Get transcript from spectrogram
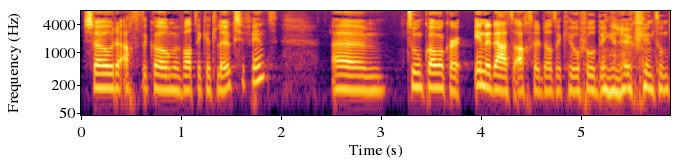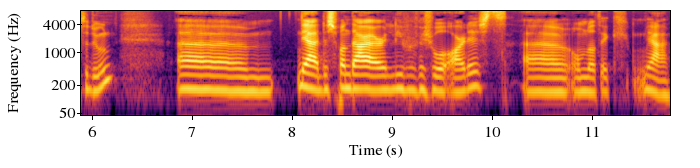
zo erachter te komen wat ik het leukste vind. Toen kwam ik er inderdaad achter dat ik heel veel dingen leuk vind om te doen. Ehm, ja, dus vandaar liever visual artist. Eh, omdat ik ja,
